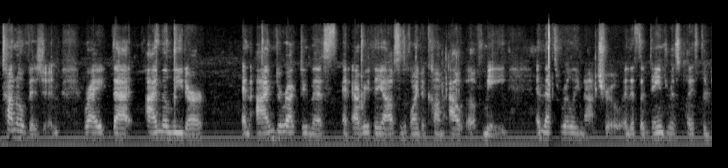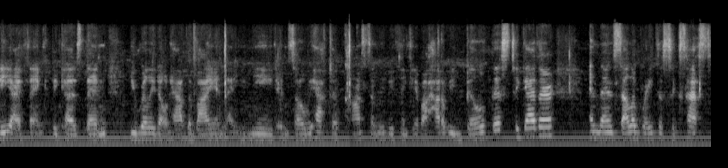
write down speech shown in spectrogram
tunnel vision, right? That I'm the leader, and I'm directing this, and everything else is going to come out of me and that's really not true. And it's a dangerous place to be i think because then you really don't have the buy-in that you need. And so we have to constantly be thinking about how do we build this together and then celebrate the success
